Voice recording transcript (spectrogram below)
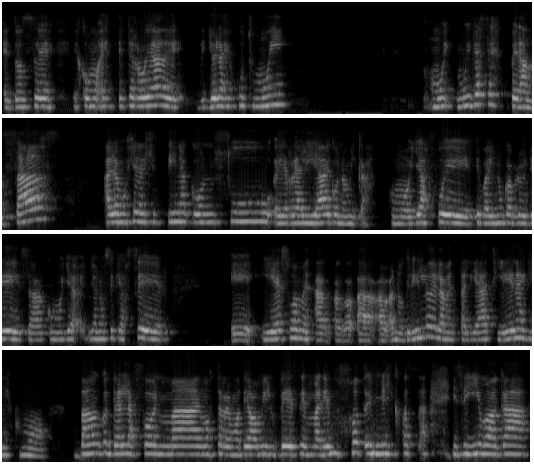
entonces, es como esta rueda de, yo las escucho muy, muy, muy desesperanzadas a la mujer argentina con su eh, realidad económica, como ya fue, este país nunca progresa, como ya, ya no sé qué hacer, eh, y eso a, nutrirlo de la mentalidad chilena, que es como, vamos a encontrar la forma, hemos terremoteado mil veces, maremoto y mil cosas, y seguimos acá,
